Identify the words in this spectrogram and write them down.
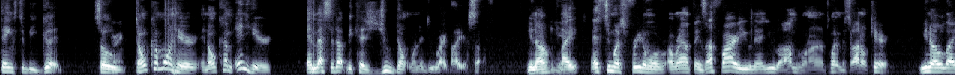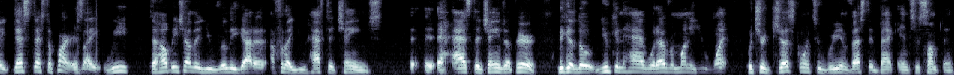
things to be good. So Right. don't come on here and don't come in here and mess it up because you don't want to do right by yourself. You know, Yeah. like it's too much freedom around things. I fire you, and you like, I'm going on unemployment, so I don't care. You know, like that's that's the part. It's like we to help each other. You really gotta. I feel like you have to change. It, it has to change up here because though you can have whatever money you want, but you're just going to reinvest it back into something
